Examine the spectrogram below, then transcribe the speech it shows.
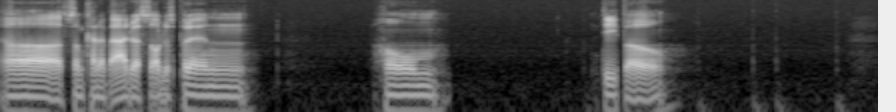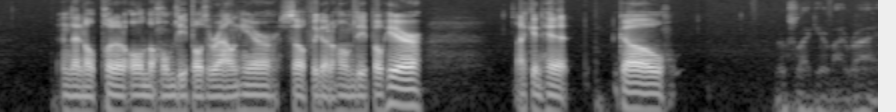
uh, some kind of address. So I'll just put in Home Depot. And then I'll put all the Home Depots around here. So if we go to Home Depot here, I can hit go. Looks like you're my ride.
